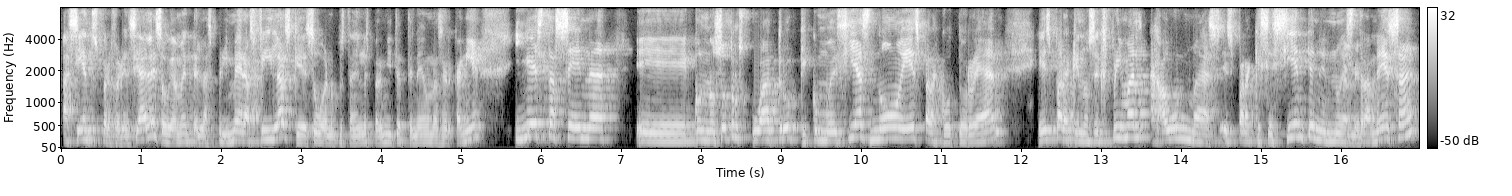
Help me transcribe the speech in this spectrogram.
asientos preferenciales, obviamente en las primeras filas, que eso, bueno, pues también les permite tener una cercanía. Y esta cena eh, con nosotros cuatro, que como decías, no es para cotorrear, es para que nos expriman aún más, es para que se sienten en nuestra mesa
